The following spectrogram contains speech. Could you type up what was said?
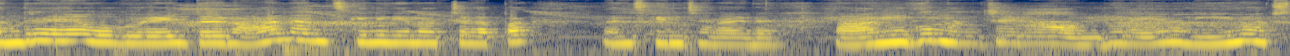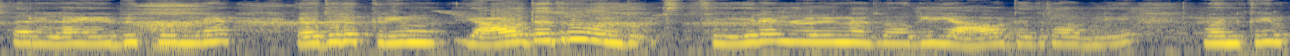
ಅಂದರೆ ಒಬ್ಬರು ಹೇಳ್ತಾರೆ ನಾನು ನನ್ನ ಸ್ಕಿನ್ನಿಗೆ ಏನೋ ಹಚ್ಚಲ್ಲಪ್ಪ? ನನ್ನ ಸ್ಕಿನ್ ಚೆನ್ನಾಗಿದೆ. ನನಗೂ ಮುಂಚೆ ಹಂಗೇ ನೀನು ಹಚ್ತಾ ಇರಲಿಲ್ಲ ಹೇಳ್ಬೇಕು ಅಂದರೆ ಯಾವ್ದಾದ್ರು ಕ್ರೀಮ್ ಯಾವುದಾದ್ರೂ ಒಂದು ಫೇರ್ ಆ್ಯಂಡ್ ಲವ್ಲಿನಾದ್ರೂ ಆಗಲಿ, ಯಾವುದಾದ್ರೂ ಆಗಲಿ ಒಂದು ಕ್ರೀಮ್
